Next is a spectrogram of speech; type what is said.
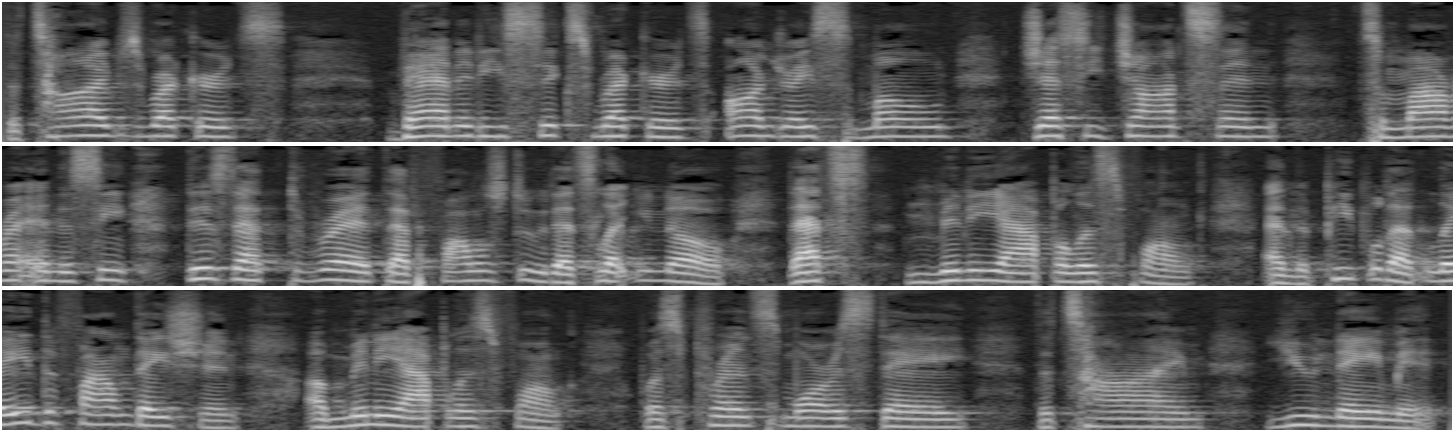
the Times records, Vanity Six records, Andre Cymone, Jesse Johnson, Tamara and the Seen. There's that thread that follows through that's letting you know that's Minneapolis funk. And the people that laid the foundation of Minneapolis funk was Prince, Morris Day, The Time, you name it.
